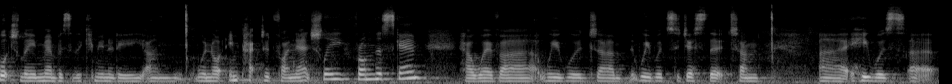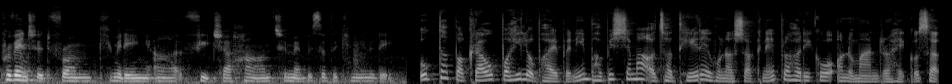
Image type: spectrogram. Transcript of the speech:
Fortunately, members of the community um, were not impacted financially from the scam. However, we would, um, we would suggest that um, uh, he was uh, prevented from committing uh, future harm to members of the community. उक्त पक्राउ पहिलो भए पनि भविष्यमा अझ धेरै हुन सक्ने प्रहरीको अनुमान रहेको छ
